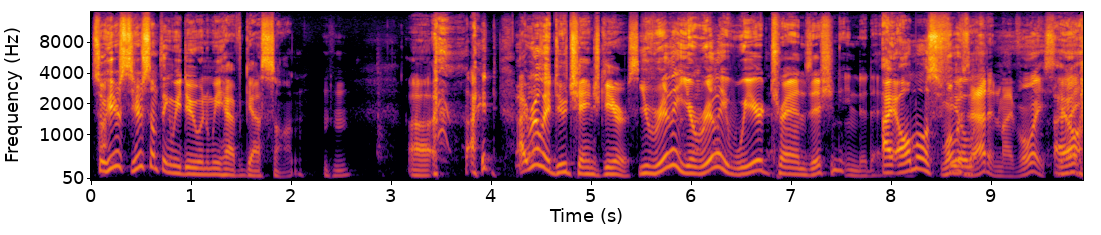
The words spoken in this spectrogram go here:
So here's here's something we do when we have guests on. Uh, I I really do change gears. You really you're really weird transitioning today. I almost what was that in my voice? I.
